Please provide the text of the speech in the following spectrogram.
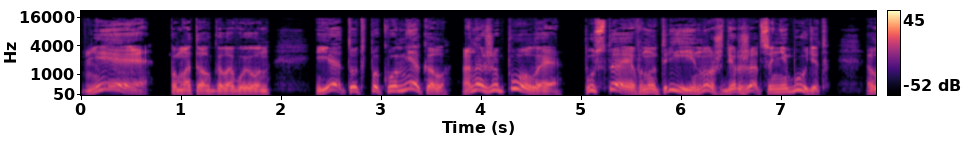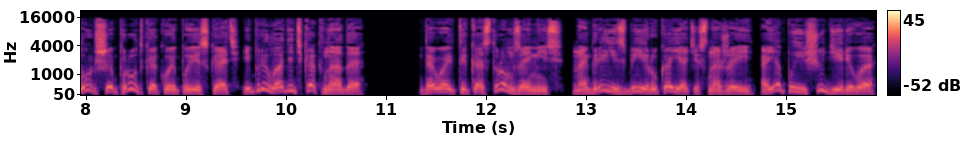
«Не», — помотал головой он, — «я тут покумекал, она же полая, пустая внутри, и нож держаться не будет. Лучше пруд какой поискать и приладить как надо. «Давай ты костром займись, нагрей и сбей рукояти с ножей, а я поищу дерево.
